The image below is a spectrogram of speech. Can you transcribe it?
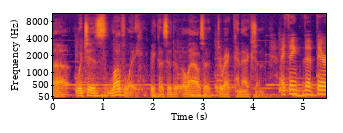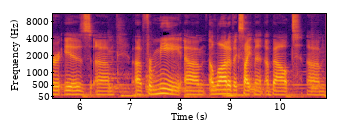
uh, which is lovely because it allows a direct connection. I think that there is, um, uh, for me, um, a lot of excitement about um,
